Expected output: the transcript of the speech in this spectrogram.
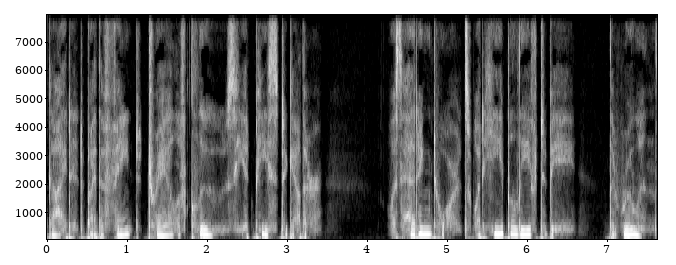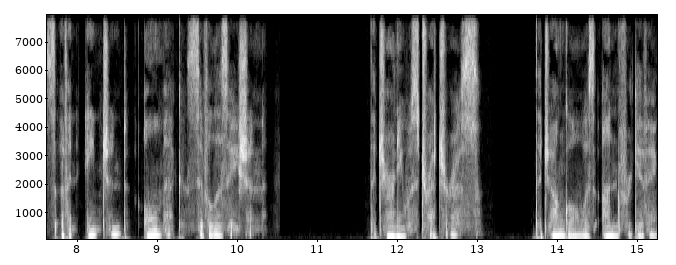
guided by the faint trail of clues he had pieced together, was heading towards what he believed to be the ruins of an ancient Olmec civilization. The journey was treacherous. The jungle was unforgiving,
